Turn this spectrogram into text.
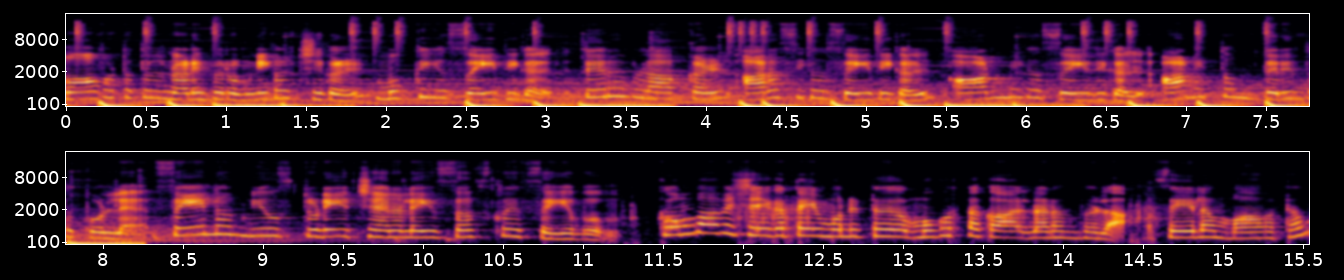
மாவட்டத்தில் நடைபெறும் நிகழ்ச்சிகள் முக்கிய செய்திகள் திருவிழாக்கள் அரசியல் செய்திகள் ஆன்மீக செய்திகள் அனைத்தும் தெரிந்து கொள்ள சேலம் நியூஸ் டுடே சேனலை சப்ஸ்கிரைப் செய்யவும். கும்பாபிஷேகத்தை முன்னிட்டு முகூர்த்த கால் நடம் விழா. சேலம் மாவட்டம்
